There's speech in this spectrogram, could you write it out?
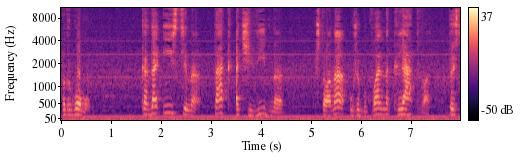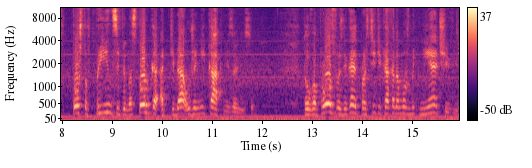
По-другому, когда истина так очевидна, что она уже буквально клятва, то есть то, что в принципе настолько от тебя уже никак не зависит, то вопрос возникает, простите, как она может быть неочевидной?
